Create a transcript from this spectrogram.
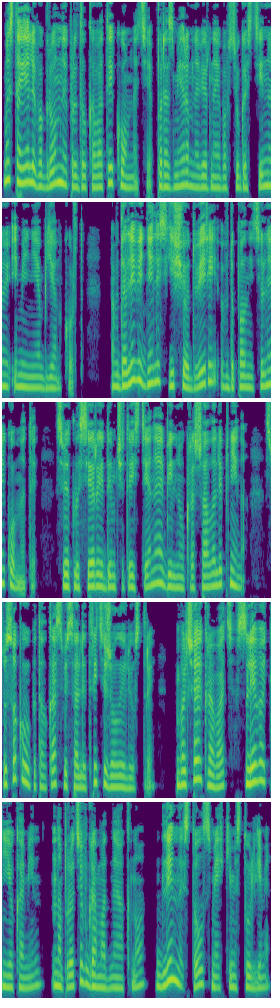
Мы стояли в огромной продолговатой комнате, по размерам, наверное, во всю гостиную имения Бьенкурт. Вдали виднелись еще двери в дополнительные комнаты. Светло-серые дымчатые стены обильно украшала лепнина. С высокого потолка свисали три тяжелые люстры. Большая кровать, слева от нее камин, напротив громадное окно, длинный стол с мягкими стульями.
